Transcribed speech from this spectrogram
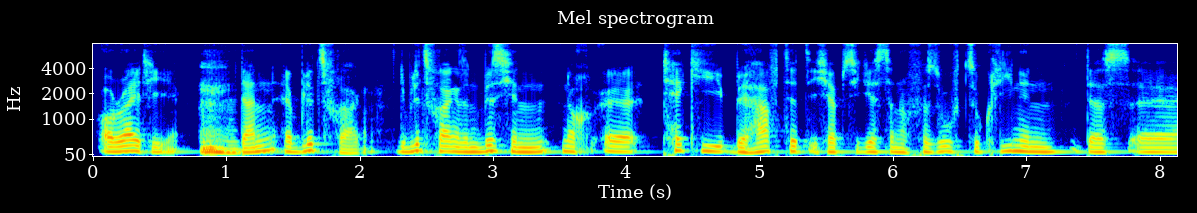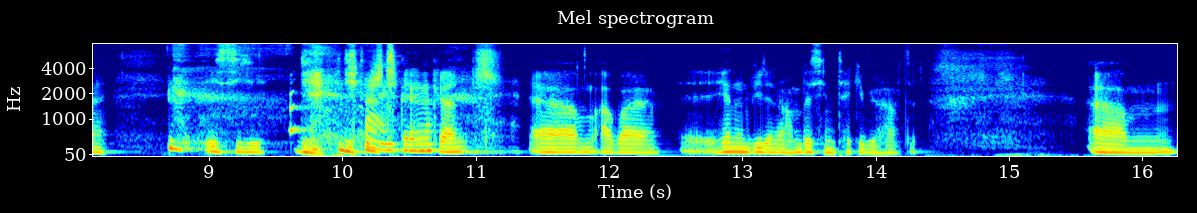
Alrighty, dann äh, Blitzfragen. Die Blitzfragen sind ein bisschen noch äh, techy behaftet. Ich habe sie gestern noch versucht zu cleanen, dass äh, ich sie dir, dir stellen kann. Ähm, aber äh, hin und wieder noch ein bisschen techy behaftet. Ähm,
